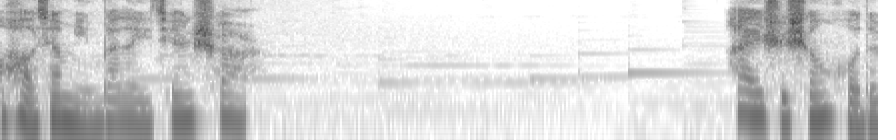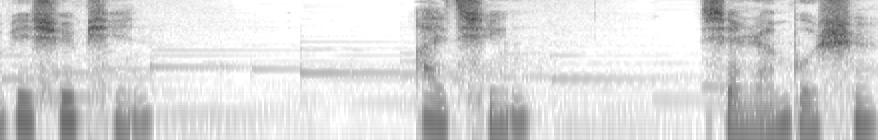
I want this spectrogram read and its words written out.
我好像明白了一件事儿：爱是生活的必需品，爱情显然不是。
